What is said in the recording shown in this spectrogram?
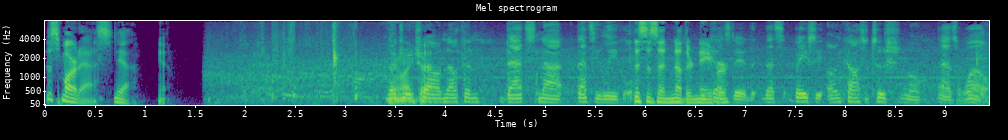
the smart ass. Yeah. Yeah. No jury trial, nothing. That's not. That's illegal. This is another neighbor. They- that's basically unconstitutional as well.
